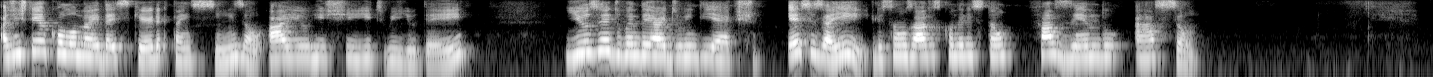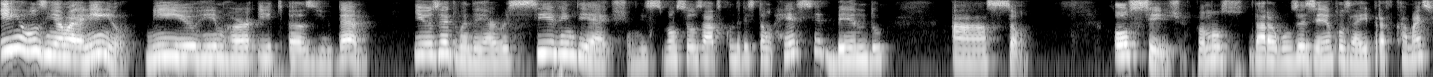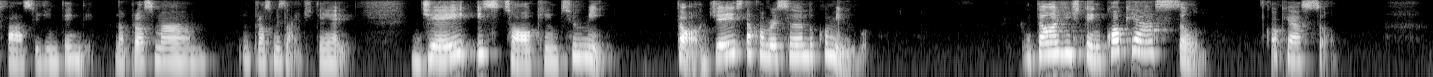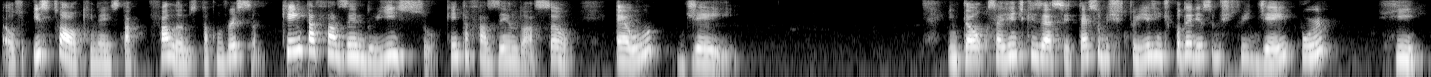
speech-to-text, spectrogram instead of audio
A gente tem a coluna aí da esquerda, que está em cinza, o I, you, he, she, it, we, you, they. Used when they are doing the action. Esses aí, eles são usados quando eles estão fazendo a ação. E use em amarelinho, me, you, him, her, it, us, you, them. Use it when they are receiving the action. Eles vão ser usados quando eles estão recebendo a ação. Ou seja, vamos dar alguns exemplos aí para ficar mais fácil de entender. Na próxima, no próximo slide, tem aí. Jay is talking to me. Então, ó, Jay está conversando comigo. Então, a gente tem, qual que é a ação? Qual que é a ação? é o stalking, né? Está falando, está conversando. Quem está fazendo isso, quem está fazendo a ação, é o Jay. Então, se a gente quisesse até substituir, a gente poderia substituir Jay por he.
